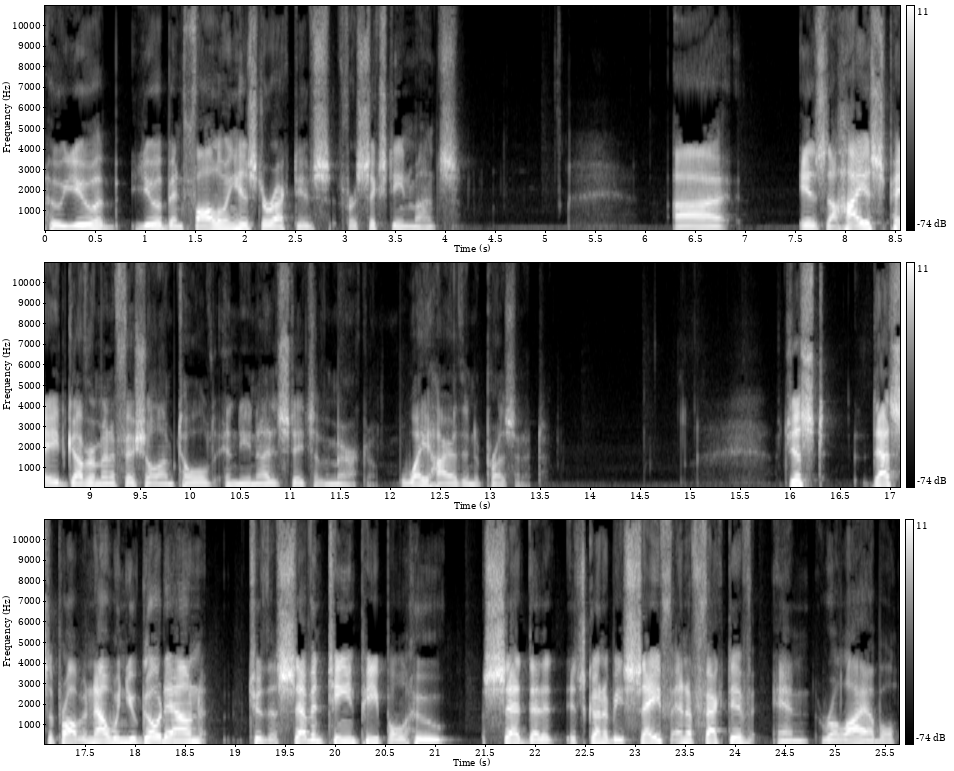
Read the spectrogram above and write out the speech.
who you have you have been following his directives for 16 months, uh, is the highest paid government official, I'm told, in the United States of America, way higher than the president. Just that's the problem. Now, when you go down to the 17 people who said that it, it's going to be safe and effective and reliable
